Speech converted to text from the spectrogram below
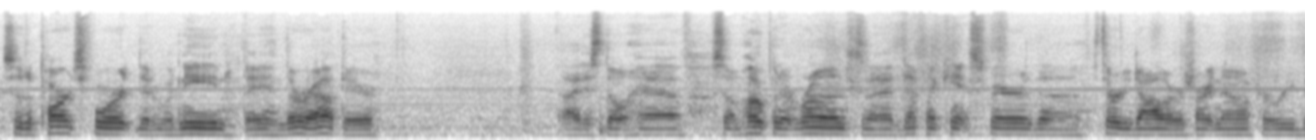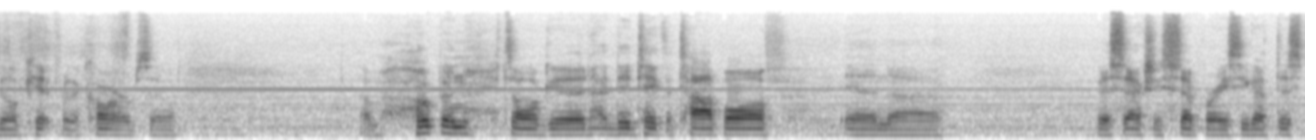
so the parts for it that it would need, they they're out there. I just don't have, so I'm hoping it runs because I definitely can't spare the thirty dollars right now for a rebuild kit for the carb. So I'm hoping it's all good. I did take the top off, and uh, this actually separates. You got this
